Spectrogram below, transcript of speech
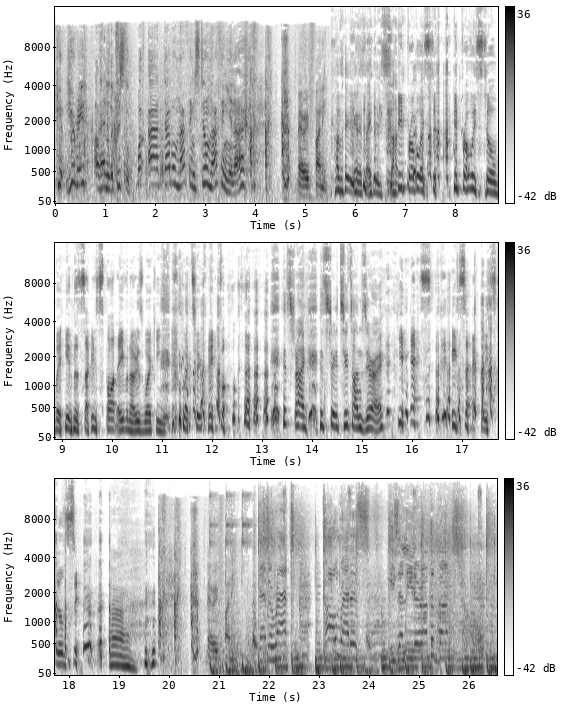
Here, you read, I'll handle the crystal. Well, uh, double nothing, still nothing, you know. Very funny. I thought you were going to say you'd suck. he'd probably still he'd probably still be in the same spot, even though he's working with two people. It's right. It's true. Two times zero. yes, exactly. Still zero. Very funny. There's a rat called Rattus. He's the leader of the bunch.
